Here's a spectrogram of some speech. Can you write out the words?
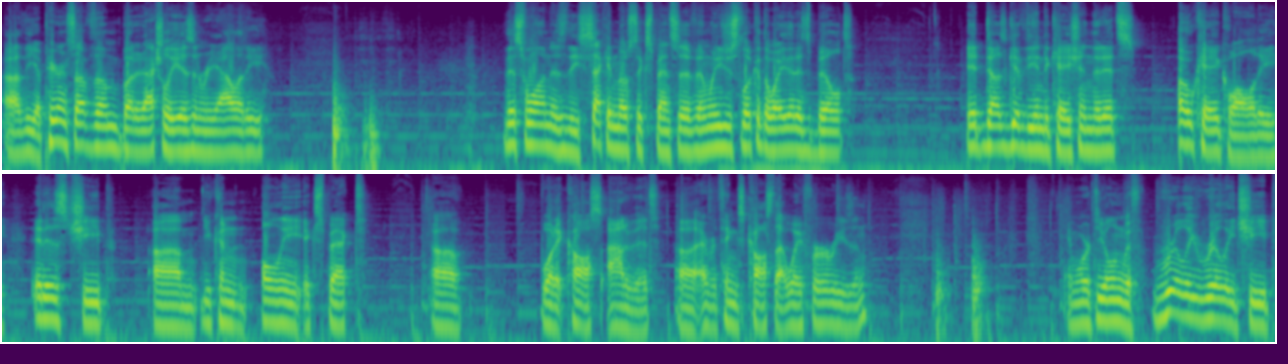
uh, the appearance of them, but it actually is in reality. This one is the second most expensive, and when you just look at the way that it's built, it does give the indication that it's okay quality. It is cheap. Um, you can only expect uh, what it costs out of it. Uh, everything's cost that way for a reason. And we're dealing with really, really cheap.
